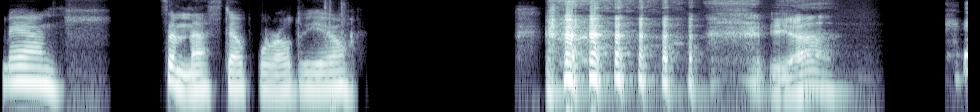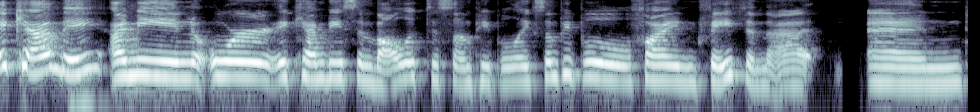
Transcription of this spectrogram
Man, it's a messed up worldview. yeah. It can be. I mean, or it can be symbolic to some people. Like some people find faith in that. And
